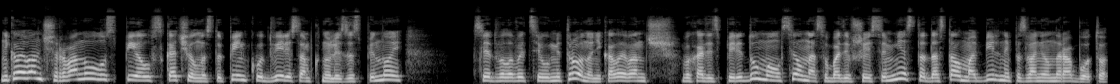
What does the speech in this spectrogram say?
Николай Иванович рванул, успел, вскочил на ступеньку, двери сомкнулись за спиной. Следовало выйти у метро, но Николай Иванович выходить передумал, сел на освободившееся место, достал мобильный, позвонил на работу.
